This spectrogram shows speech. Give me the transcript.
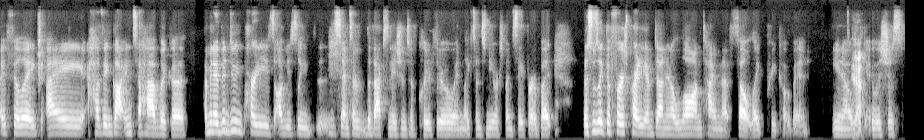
i feel like i haven't gotten to have like a i mean i've been doing parties obviously since the vaccinations have cleared through and like since new york's been safer but this was like the first party i've done in a long time that felt like pre-covid you know Yeah. like it was just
